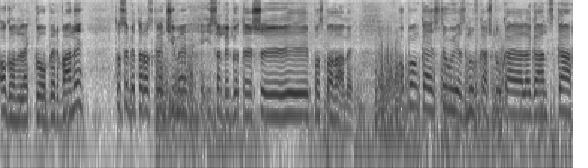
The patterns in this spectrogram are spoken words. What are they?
ogon lekko oberwany to sobie to rozkręcimy i sobie go też pospawamy. Oponka z tyłu jest znówka sztuka elegancka,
